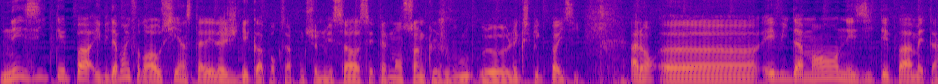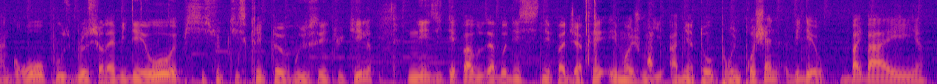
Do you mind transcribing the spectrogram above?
n'hésitez pas, évidemment il faudra aussi installer la JDK pour que ça fonctionne. Mais ça c'est tellement simple que je vous euh, l'explique pas ici. Alors euh, évidemment n'hésitez pas à mettre un gros pouce bleu sur la vidéo. Et puis si ce petit script vous est utile, n'hésitez pas à vous abonner si ce n'est pas déjà fait. Et moi je vous dis à bientôt pour une prochaine vidéo. Bye bye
